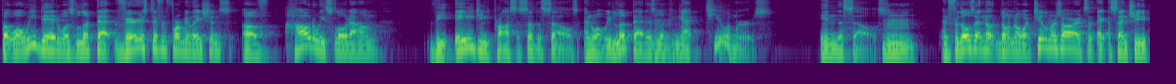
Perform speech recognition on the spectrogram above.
But what we did was looked at various different formulations of how do we slow down the aging process of the cells. And what we looked at is mm. looking at telomeres in the cells. Mm. And for those that don't know what telomeres are, it's essentially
